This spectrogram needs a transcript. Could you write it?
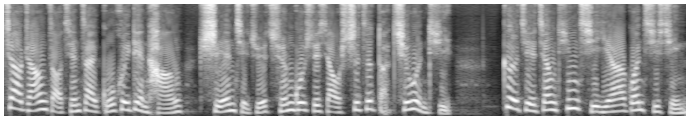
校长早前在国会殿堂誓言解决全国学校师资短缺问题，各界将听其言而观其行，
